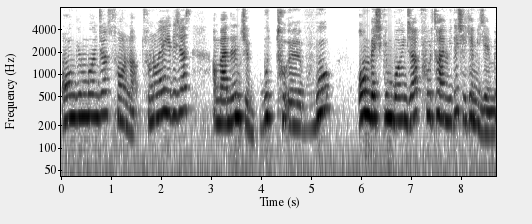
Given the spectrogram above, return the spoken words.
10 gün boyunca sonra turnuvaya gideceğiz. Ama ben dedim ki bu e, bu 15 gün boyunca full time video çekemeyeceğimi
